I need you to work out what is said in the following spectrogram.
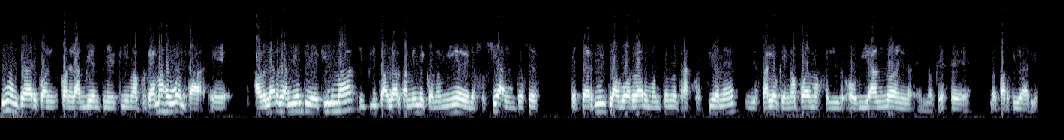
tienen que ver con, el ambiente y el clima, porque además de vuelta, eh, hablar de ambiente y de clima implica hablar también de economía y de lo social, entonces te permite abordar un montón de otras cuestiones y es algo que no podemos seguir obviando en lo, que es eh, lo partidario.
